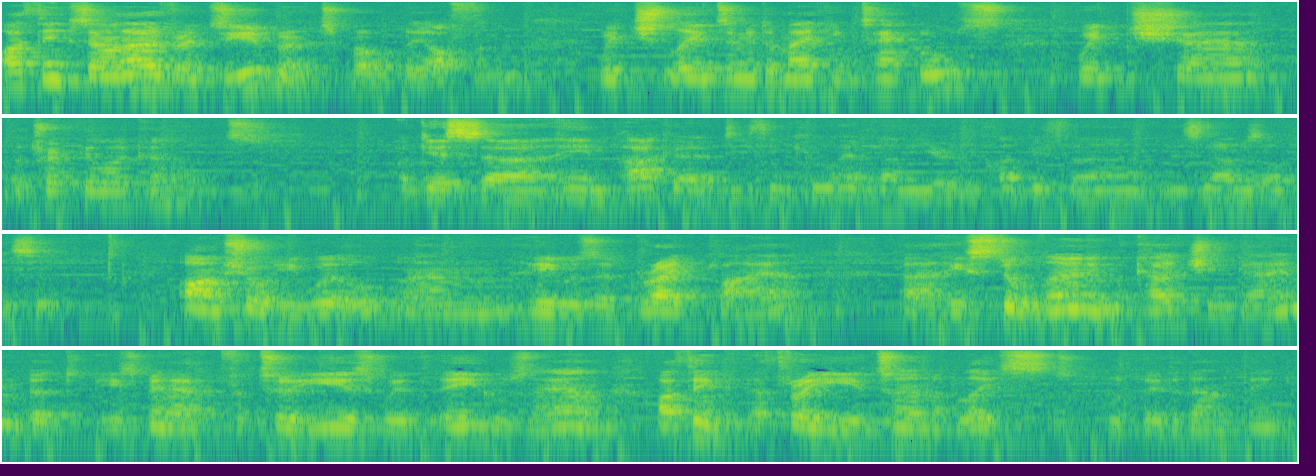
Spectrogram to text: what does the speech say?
I think so, and over exuberance probably often, which leads them into making tackles, which uh, attract yellow cards. I guess uh, Ian Parker, do you think he'll have another year at the club if uh, there's no result this year? I'm sure he will. Um, he was a great player. Uh, he's still learning the coaching game, but he's been at it for two years with Eagles now. And I think a three-year term at least would be the done thing.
